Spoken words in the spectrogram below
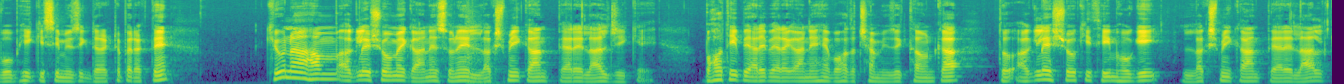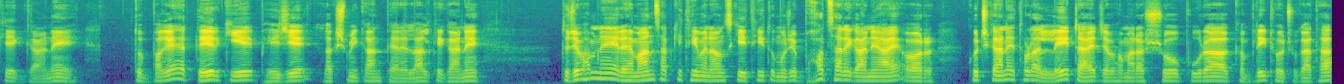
वो भी किसी म्यूज़िक डायरेक्टर पर रखते हैं। क्यों ना हम अगले शो में गाने सुने लक्ष्मीकांत प्यारेलाल जी के। बहुत ही प्यारे प्यारे गाने हैं, बहुत अच्छा म्यूज़िक था उनका। तो अगले शो की थीम होगी लक्ष्मीकांत प्यारेलाल के गाने। तो बगैर देर किए भेजिए लक्ष्मीकांत प्यारेलाल के गाने। तो जब हमने रहमान साहब की थीम अनाउंस की थी तो मुझे बहुत सारे गाने आए और कुछ गाने थोड़ा लेट आए जब हमारा शो पूरा कंप्लीट हो चुका था।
